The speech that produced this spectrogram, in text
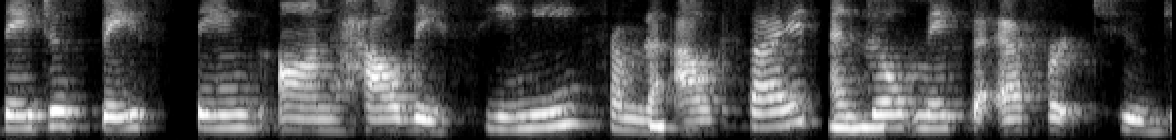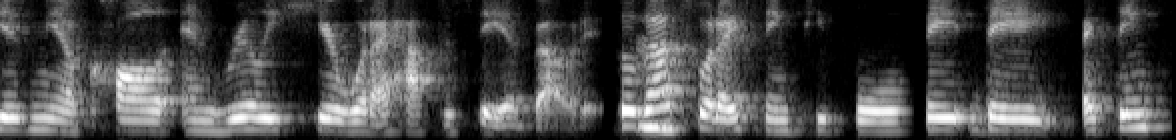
They just base things on how they see me from the mm-hmm. outside and mm-hmm. don't make the effort to give me a call and really hear what I have to say about it. So mm-hmm. that's what I think people, they, they, I think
